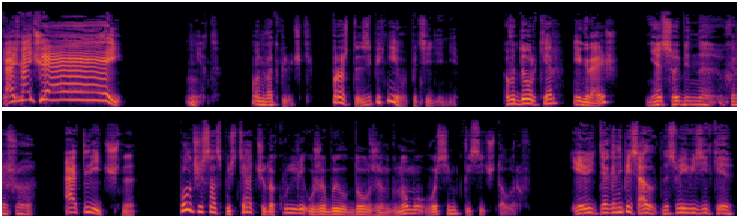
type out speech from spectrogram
Казначей! Нет, он в отключке. Просто запихни его под сиденье. В дуркер играешь? Не особенно хорошо. Отлично. Полчаса спустя Чудакулли уже был должен гному восемь тысяч долларов. — Я ведь так и написал на своей визитке.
